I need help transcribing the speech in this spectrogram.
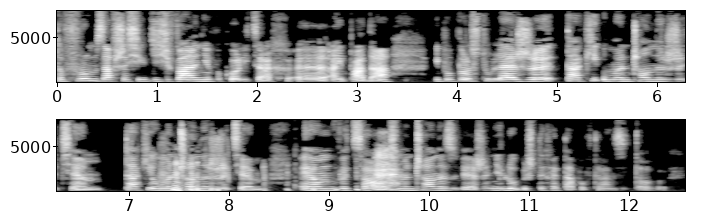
to Frum zawsze się gdzieś walnie w okolicach e, iPada i po prostu leży taki umęczony życiem, taki umęczony życiem. A ja mówię, co, zmęczone zwierzę, nie lubisz tych etapów tranzytowych.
